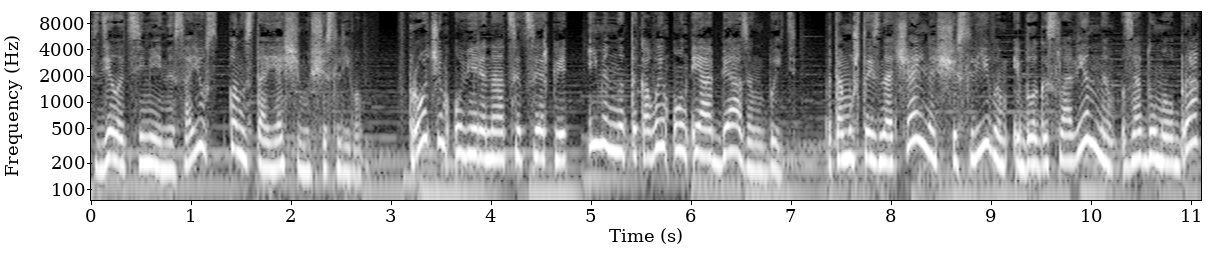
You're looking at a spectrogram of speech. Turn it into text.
сделать семейный союз по-настоящему счастливым. Впрочем, уверены отцы церкви, именно таковым он и обязан быть, потому что изначально счастливым и благословенным задумал брак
